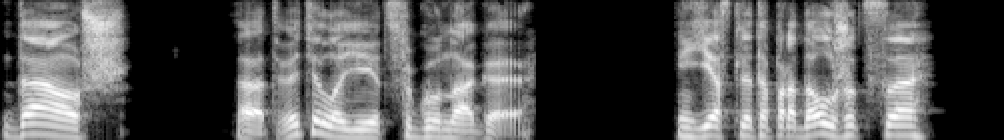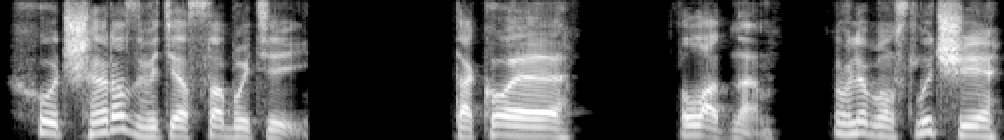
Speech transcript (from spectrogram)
«Да уж», — ответила ей Цугунага. «Если это продолжится, худшее развитие событий. Такое... Ладно, в любом случае,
